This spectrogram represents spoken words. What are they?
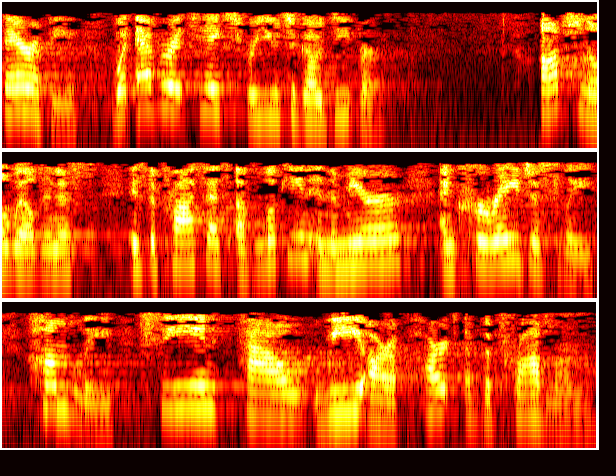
therapy, whatever it takes for you to go deeper. Optional wilderness is the process of looking in the mirror and courageously, humbly seeing how we are a part of the problem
